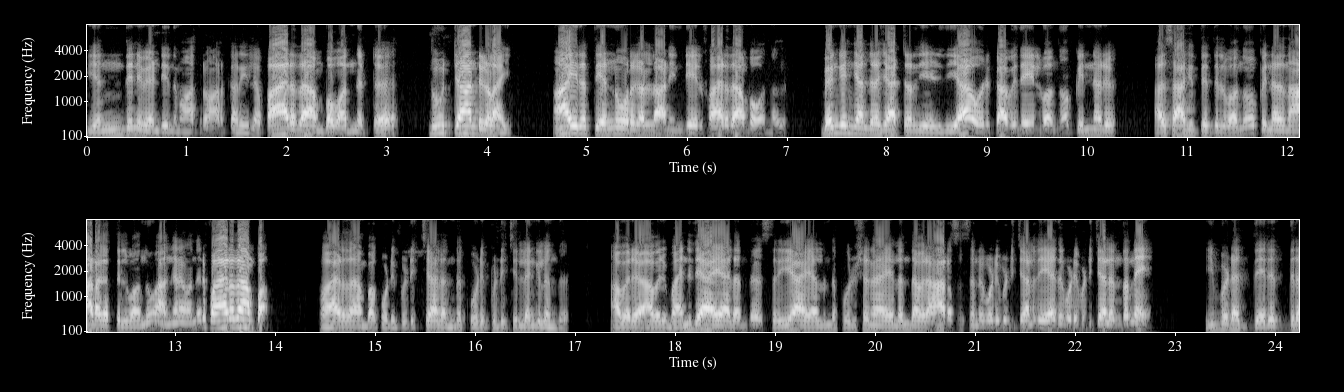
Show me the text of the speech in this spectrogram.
എന്തിനു വേണ്ടിയെന്ന് മാത്രം ആർക്കറിയില്ല. ഭാരതാംബ വന്നിട്ട് നൂറ്റാണ്ടുകളായി. ആയിരത്തി എണ്ണൂറുകളിലാണ് ഇന്ത്യയിൽ ഭാരതാംബ വന്നത്. ബങ്കിം ചന്ദ്ര ചാറ്റർജി എഴുതിയ ഒരു കവിതയിൽ വന്നു പിന്നൊരു അത് സാഹിത്യത്തിൽ വന്നു പിന്നെ അത് നാടകത്തിൽ വന്നു അങ്ങനെ വന്നൊരു ഭാരതാംബ. ഭാരതാംബ കൊടി പിടിച്ചാൽ എന്ത്? കൊടി പിടിച്ചില്ലെങ്കിൽ എന്ത്? അവർ അവർ വനിത ആയാലെന്ത് സ്ത്രീ ആയാലെന്ത് പുരുഷനായാലെന്ത് അവർ ആർ എസ് എസിന്റെ കൊടി പിടിച്ചാലും ഏത് കൊടി പിടിച്ചാലെന്തെന്നേ ഇവിടെ ദരിദ്ര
